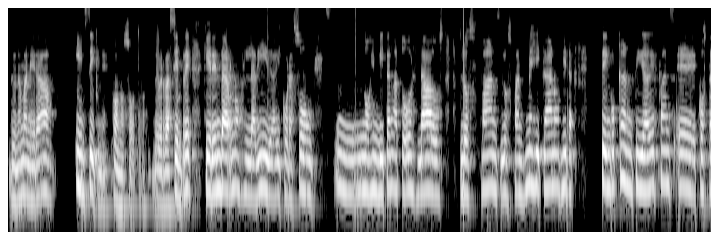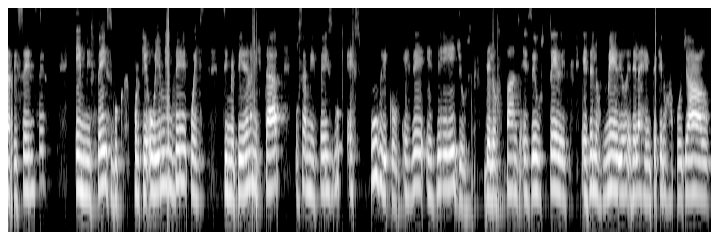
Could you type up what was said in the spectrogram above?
de una manera insigne con nosotros, de verdad, siempre quieren darnos la vida y corazón, nos invitan a todos lados, los fans, los fans mexicanos, mira, tengo cantidad de fans eh, costarricenses en mi Facebook, porque obviamente, pues, si me piden amistad, o sea, mi Facebook es público, es de, es de ellos, de los fans, es de ustedes, es de los medios, es de la gente que nos ha apoyado.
